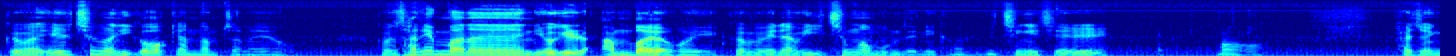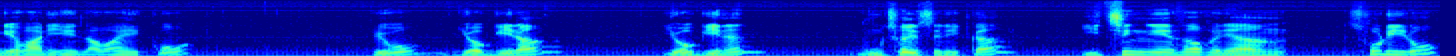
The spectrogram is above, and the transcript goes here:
그러면 1층은 이거밖에 안 남잖아요. 그럼 살인마는 여기를 안 봐요 거의. 그러면 왜냐면 2층만 보면 되니까 2층이 제일 어 발전기가 많이 남아 있고 그리고 여기랑 여기는 뭉쳐 있으니까 2층에서 그냥 소리로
